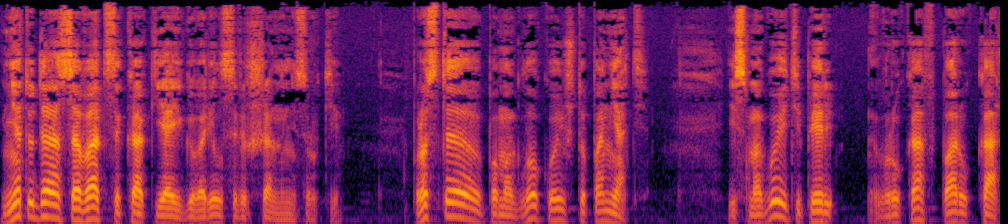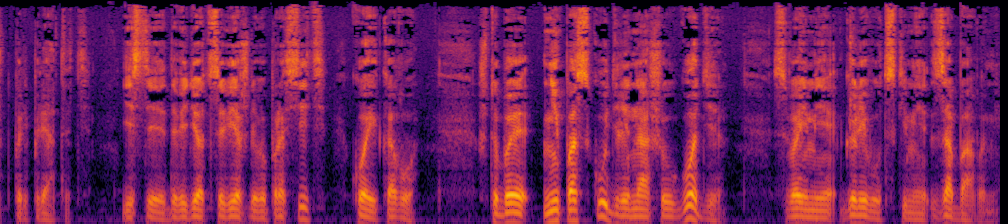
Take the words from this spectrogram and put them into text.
Мне туда соваться, как я и говорил, совершенно не с руки. Просто помогло кое-что понять. И смогу я теперь в рукав пару карт припрятать, если доведется вежливо просить кое-кого. чтобы не поскудили наши угодья своими голливудскими забавами.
